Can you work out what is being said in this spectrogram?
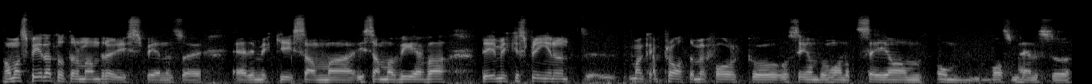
Har man spelat något av de andra YS-spelen så är det mycket i samma, i samma veva. Det är mycket springa runt, man kan prata med folk och, och se om de har något att säga om, om vad som helst. Och,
